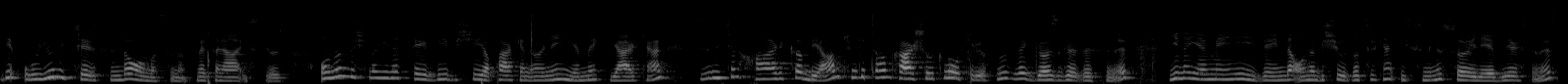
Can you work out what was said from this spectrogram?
bir oyun içerisinde olmasını mesela istiyoruz. Onun dışında yine sevdiği bir şey yaparken, örneğin yemek yerken sizin için harika bir an. Çünkü tam karşılıklı oturuyorsunuz ve göz gözesiniz. Yine yemeğini yiyeceğinde ona bir şey uzatırken ismini söyleyebilirsiniz.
